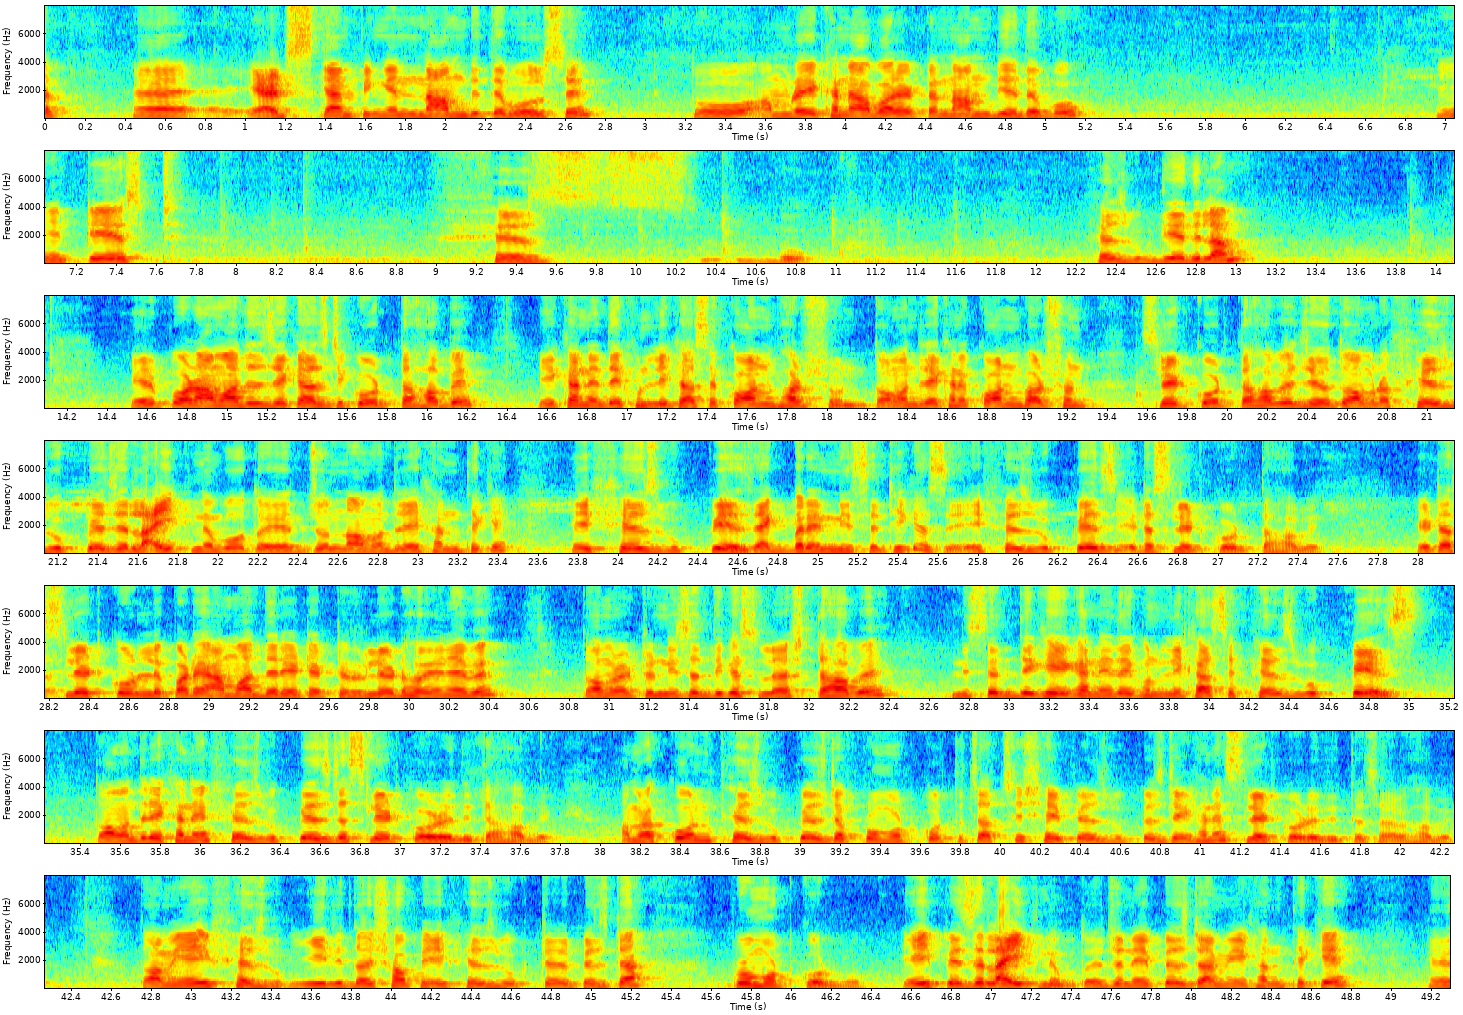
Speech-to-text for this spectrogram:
অ্যাডস ক্যাম্পিংয়ের নাম দিতে বলছে। তো আমরা এখানে আবার একটা নাম দিয়ে দেব। টেস্ট ফেসবুক ফেসবুক দিয়ে দিলাম। এরপর আমাদের যে কাজটি করতে হবে, এখানে দেখুন লেখা আছে কনভার্সন তো আমাদের এখানে কনভার্সন সিলেক্ট করতে হবে, যেহেতু আমরা ফেসবুক পেজে লাইক নেব, তো এর জন্য আমাদের এখান থেকে এই ফেসবুক পেজ একবারের নিচে, ঠিক আছে? এই ফেসবুক পেজ এটা সিলেক্ট করতে হবে। এটা সিলেক্ট করলে পারে আমাদের এটা একটা রিলেট হয়ে নেবে। তো আমরা একটু নিচের দিকে চলে আসতে হবে। নিচের দিকে এখানে দেখুন লেখা আছে ফেসবুক পেজ তো আমাদের এখানে ফেসবুক পেজটা সিলেক্ট করে দিতে হবে। আমরা কোন ফেসবুক পেজটা প্রমোট করতে চাচ্ছি, সেই ফেসবুক পেজটা এখানে সিলেক্ট করে দিতে হবে। তো আমি এই ফেসবুক ই হৃদয় শপ এই ফেসবুক পেজটা প্রমোট করব। এই পেজে লাইক নেব। তো এই জন্য এই পেজটা আমি এখান থেকে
